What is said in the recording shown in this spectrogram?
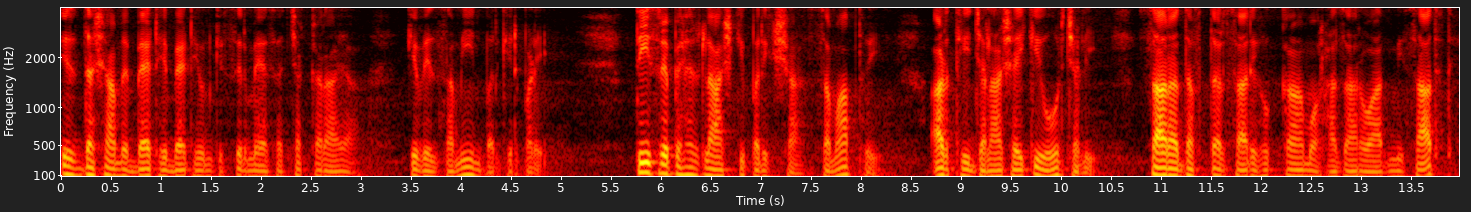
इस दशा में बैठे बैठे उनके सिर में ऐसा चक्कर आया कि वे ज़मीन पर गिर पड़े। तीसरे पहर लाश की परीक्षा समाप्त हुई। अर्थी जलाशय की ओर चली। सारा दफ्तर, सारे हुक्काम और हज़ारों आदमी साथ थे।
